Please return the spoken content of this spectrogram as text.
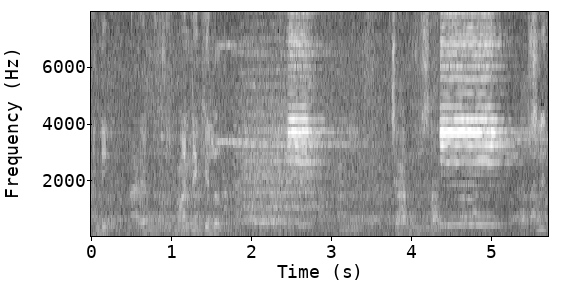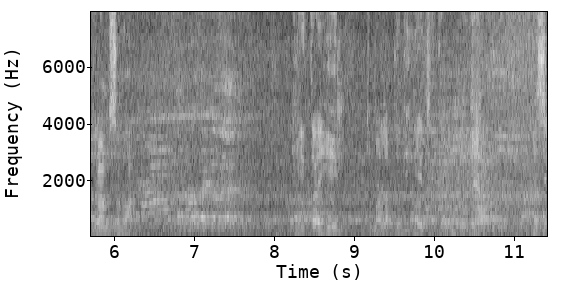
आणि त्यांनी ते मान्य केलं. आणि चार दिवसात दुसरी ग्रामसभा घेता येईल. तुम्हाला कधी घ्यायची त्याला द्या असे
